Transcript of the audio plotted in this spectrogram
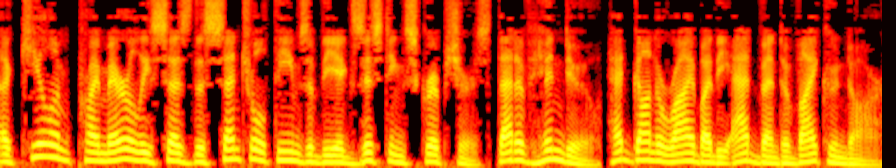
Akilam primarily says the central themes of the existing scriptures that of Hindu had gone awry by the advent of Vaikundar.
